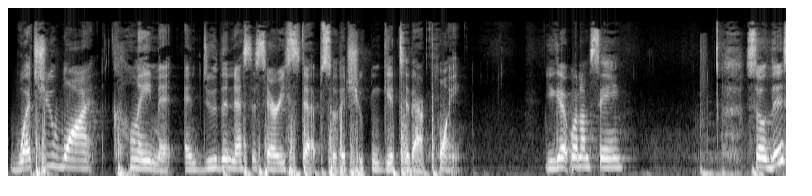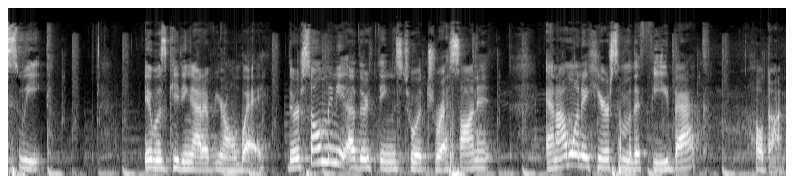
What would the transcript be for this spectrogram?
What you want, claim it, and do the necessary steps so that you can get to that point. You get what I'm saying? So this week, it was getting out of your own way. There's so many other things to address on it, and I want to hear some of the feedback. Hold on,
